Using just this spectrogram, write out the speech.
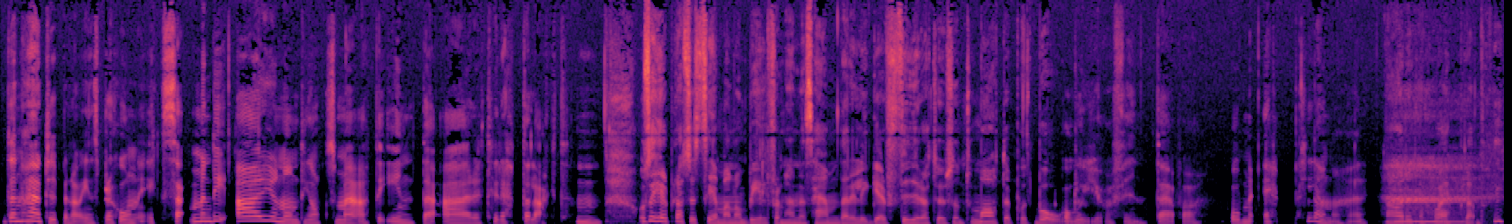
den här typen av inspiration är exakt. Men det är ju någonting också med att det inte är tillrättalagt. Mm. Och så helt plötsligt ser man någon bild från hennes hem där det ligger 4 000 tomater på ett bord. Oj, vad fint det var. Och med äpplena här. Ja, det kan vara äpplen.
